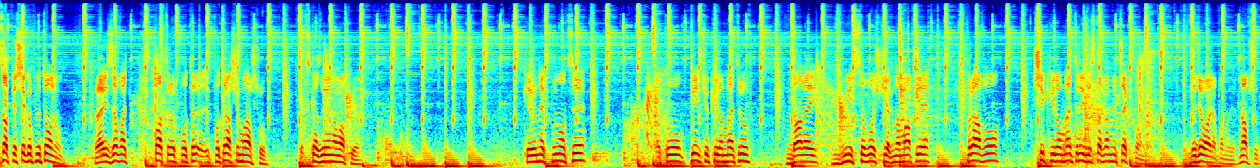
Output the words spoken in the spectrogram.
Dowódca pierwszego plutonu. Realizować patrol po, po trasie marszu. Jak wskazuje na mapie. Kierunek północy. Około 5 km. Dalej w miejscowości jak na mapie. W prawo 3 km i wystawiamy checkpoint. Do działania panowie. Naprzód.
